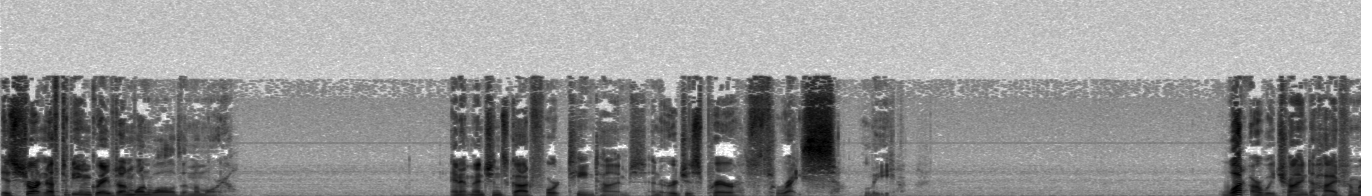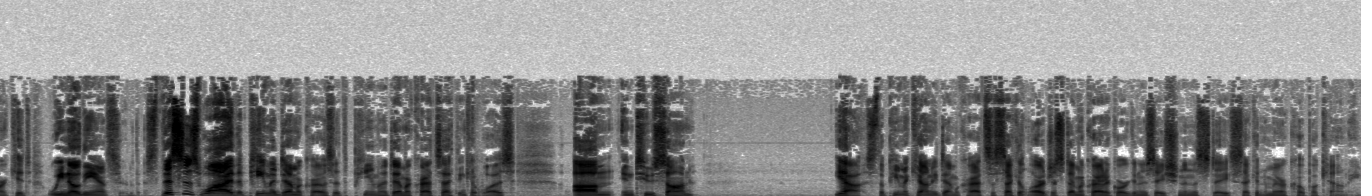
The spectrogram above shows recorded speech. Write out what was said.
is short enough to be engraved on one wall of the memorial. And it mentions God 14 times and urges prayer thrice, Lee. What are we trying to hide from our kids? We know the answer to this. This is why the Pima Democrats, was it the Pima Democrats? I think it was, um, in Tucson. Yeah, it's the Pima County Democrats, the second largest Democratic organization in the state, second to Maricopa County.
